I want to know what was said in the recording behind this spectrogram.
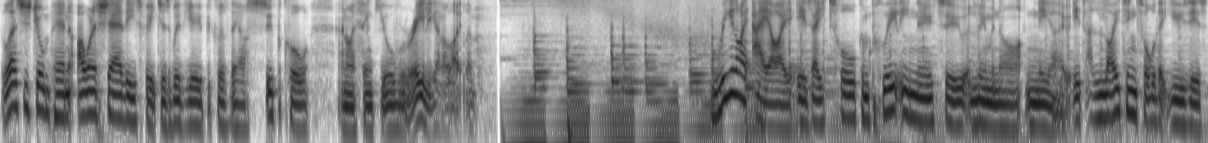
let's just jump in. I want to share these features with you because they are super cool and I think you're really going to like them. Relight AI is a tool completely new to Luminar Neo. It's a lighting tool that uses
